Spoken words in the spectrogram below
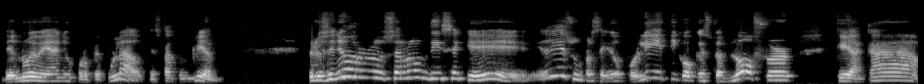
de nueve años por peculado, que está cumpliendo. Pero el señor Cerrón dice que es un perseguido político, que esto es lofer, que acá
